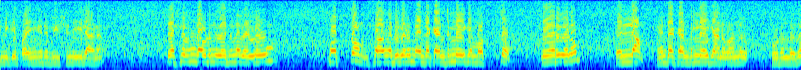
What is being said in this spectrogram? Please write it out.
എനിക്ക് ഭയങ്കര ഭീഷണിയിലാണ്. റെസ്റ്റോറന്റ് അവിടെ നിന്ന് വരുന്ന വെള്ളവും മൊത്തം സംഗതികളും എന്റെ കിണറ്റിലേക്ക് മൊത്തം ചേറുകളും എല്ലാം എന്റെ കിണറ്റിലേക്കാണ് വന്ന് കൂടുന്നത്.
